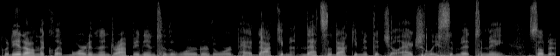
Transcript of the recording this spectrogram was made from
put it on the clipboard and then drop it into the Word or the WordPad document. And that's the document that you'll actually submit to me. So to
